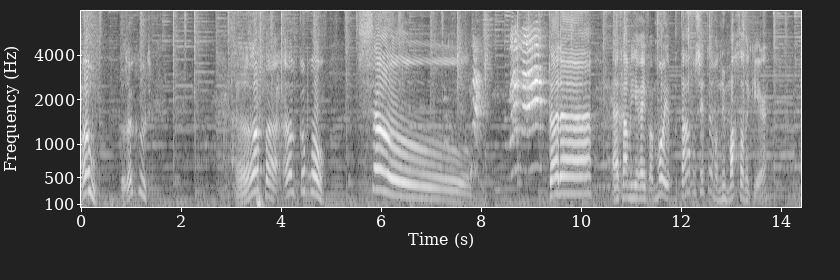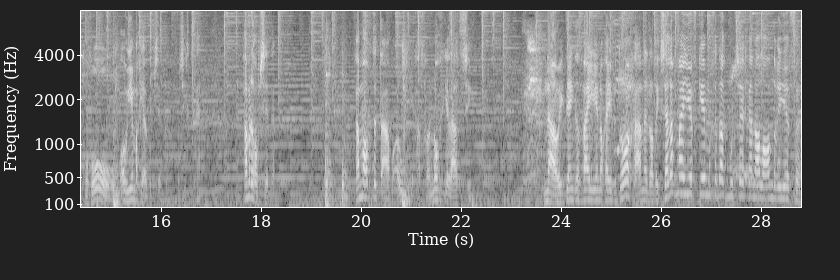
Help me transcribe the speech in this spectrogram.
Oh, dat is ook goed. Hoppa, oh, koprol. Zo. Tada. En gaan we hier even mooi op de tafel zitten, want nu mag dat een keer. Hoho. Oh, hier mag je ook op zitten. Voorzichtig, hè. Ga maar erop zitten. Ga maar op de tafel. Oh, je gaat het gewoon nog een keer laten zien. Nou, ik denk dat wij hier nog even doorgaan en dat ik zelf maar juf Kim gedag moet zeggen en alle andere juffen.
